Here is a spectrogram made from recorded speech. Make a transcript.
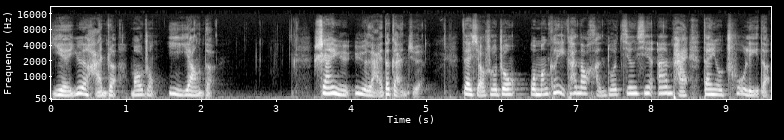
也蕴含着某种异样的山雨欲来的感觉。在小说中，我们可以看到很多精心安排但又处理的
